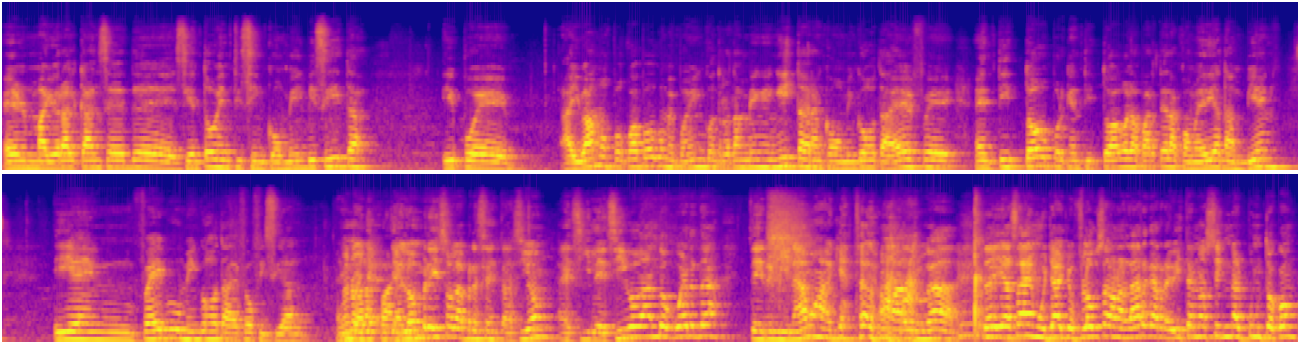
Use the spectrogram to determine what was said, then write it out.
El mayor alcance es de 125 mil visitas. Y pues ahí vamos poco a poco. Me pueden encontrar también en Instagram como Mingo JF, en TikTok, porque en TikTok hago la parte de la comedia también. Y en Facebook Mingo JF Oficial. Bueno, ya, el hombre hizo la presentación. Eh, si le sigo dando cuerda, terminamos aquí hasta la madrugada. Entonces ya saben, muchachos, Flow una larga, revista no signal.com,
